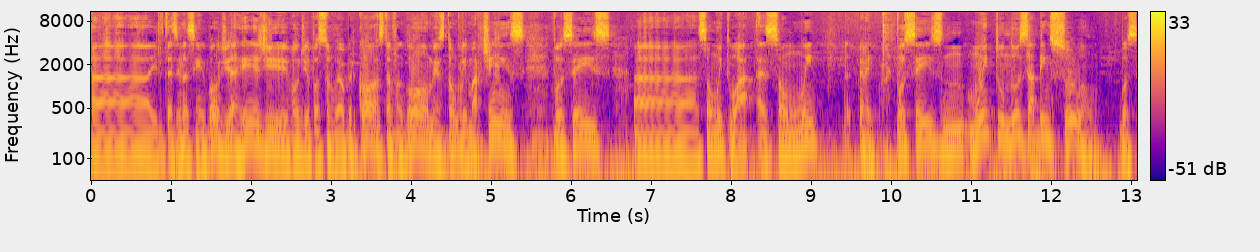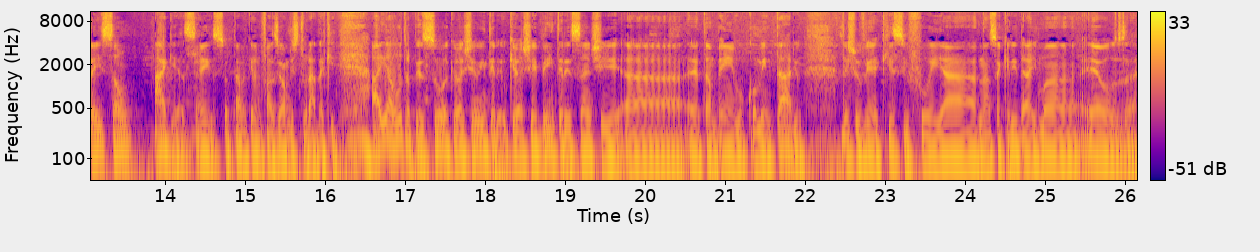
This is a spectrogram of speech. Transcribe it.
Ah, ele está dizendo assim: bom dia, Rede, bom dia, pastor Welber Costa, Van Gomes, Dongley Martins. Vocês ah, são muito. São muito. Peraí. Vocês muito nos abençoam. Vocês são águias, é isso. Eu tava querendo fazer uma misturada aqui. Aí a outra pessoa que eu achei que eu achei bem interessante uh, é também o comentário. Deixa eu ver aqui se foi a nossa querida irmã Elza.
